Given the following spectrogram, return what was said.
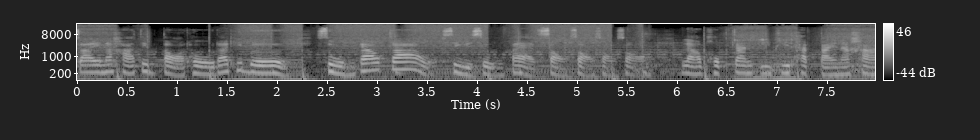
ใจนะคะติดต่อโทรได้ที่เบอร์ 0994082222 แล้วพบกัน EP ถัดไปนะคะ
